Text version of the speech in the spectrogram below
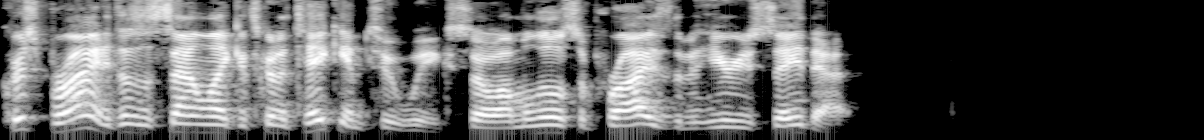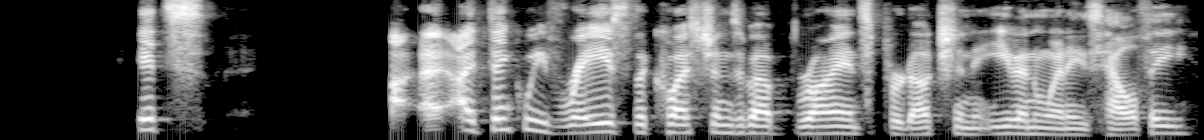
Kris Bryant, it doesn't sound like it's going to take him two weeks. So I'm a little surprised to hear you say that. It's, I, I think we've raised the questions about Bryant's production even when he's healthy.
